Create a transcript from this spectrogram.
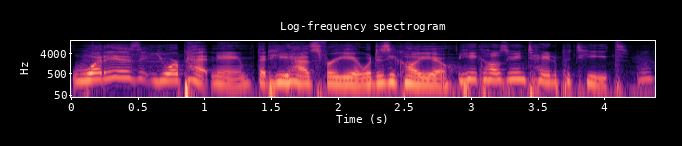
What is your pet name that he has for you? What does he call you? He calls me Tata Petite. I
